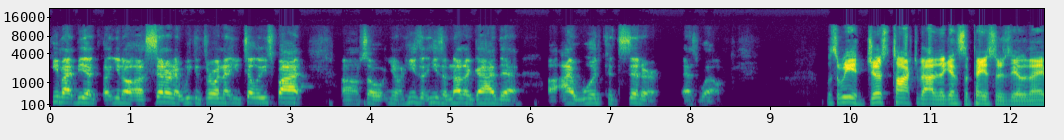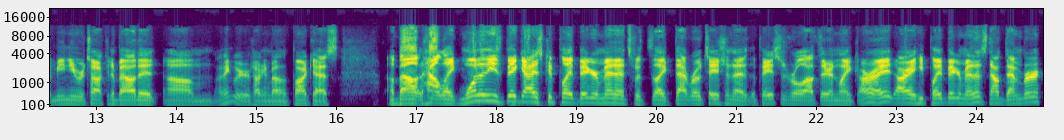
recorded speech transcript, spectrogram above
He might be a, a you know a center that we can throw in that utility spot. Um, so you know he's a, he's another guy that uh, I would consider as well. So we had just talked about it against the Pacers the other night. Me and you were talking about it. Um, I think we were talking about on the podcast about how like one of these big guys could play bigger minutes with like that rotation that the Pacers roll out there, and like, all right, all right, he played bigger minutes. Now Denver.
